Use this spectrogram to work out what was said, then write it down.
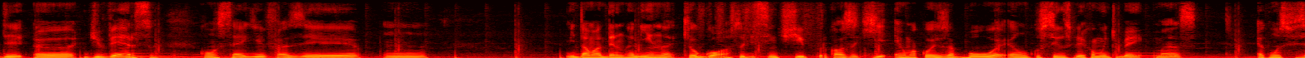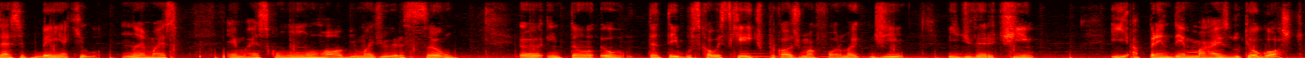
de, uh, diversa, consegue fazer um. me dar uma adrenalina que eu gosto de sentir por causa que é uma coisa boa. Eu não consigo explicar muito bem, mas é como se fizesse bem aquilo. Não é mais. É mais como um hobby, uma diversão. Uh, então eu tentei buscar o skate por causa de uma forma de me divertir e aprender mais do que eu gosto.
